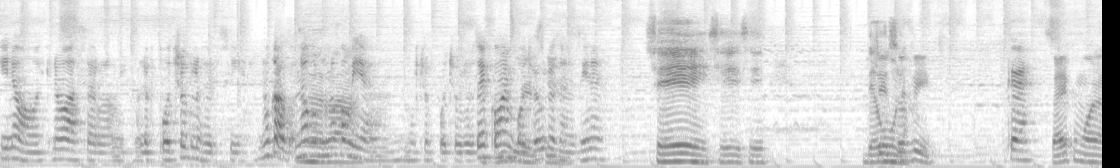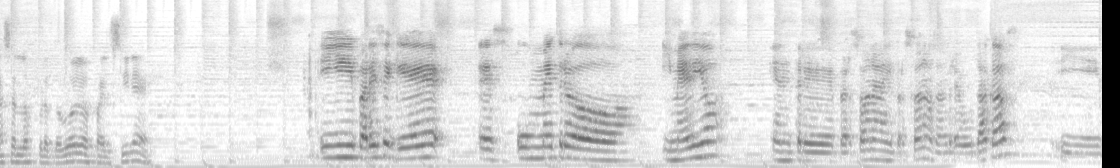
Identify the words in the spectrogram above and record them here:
Y no, es que no va a ser lo mismo. Los pochoclos del cine. Nunca, no, no comía muchos pochoclos. ¿Ustedes comen pochoclos en el cine? Sí, sí, sí. De una. Sofi, ¿Qué? ¿sabés cómo van a ser los protocolos para el cine? Y parece que es un metro y medio entre persona y persona, o sea, entre butacas. Y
